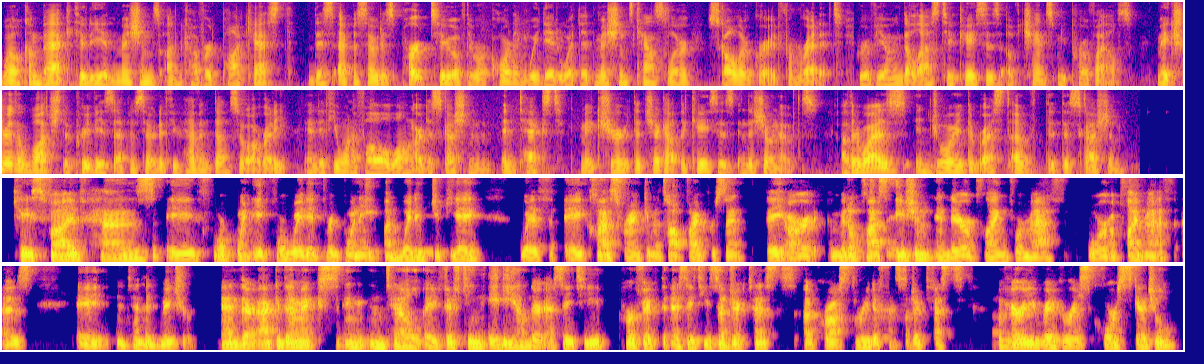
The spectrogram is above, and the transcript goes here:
Welcome back to the Admissions Uncovered podcast. This episode is part two of the recording we did with admissions counselor Scholar Grade from Reddit, reviewing the last two cases of Chance Me profiles. Make sure to watch the previous episode if you haven't done so already, and if you want to follow along our discussion in text, make sure to check out the cases in the show notes. Otherwise, enjoy the rest of the discussion. Case 5 has a 4.84 weighted, 3.8 unweighted GPA with a class rank in the top 5%. They are middle class Asian and they're applying for math or applied math as a intended major. And their academics entail a 1580 on their SAT, perfect SAT subject tests across three different subject tests, a very rigorous course schedule,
